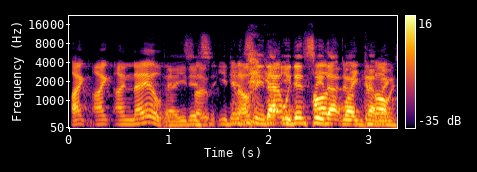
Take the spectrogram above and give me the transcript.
I, I, I nailed it. Yeah, you did, so, you did you know, see that. You did see that one coming.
